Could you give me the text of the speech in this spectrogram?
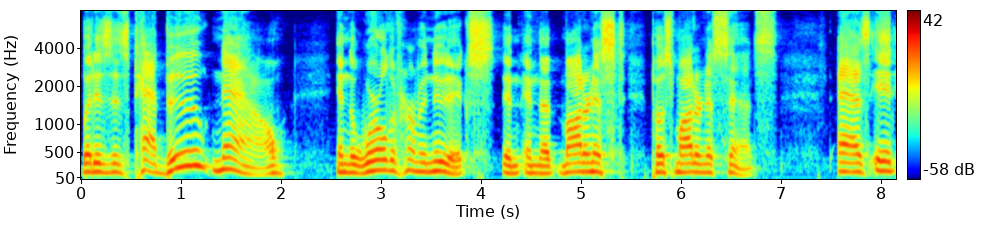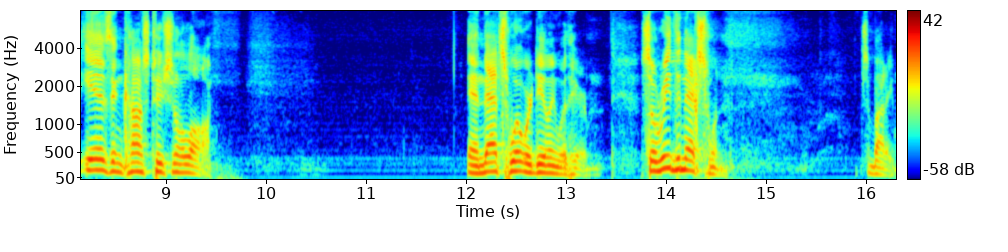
But is as taboo now in the world of hermeneutics, in, in the modernist, postmodernist sense, as it is in constitutional law. And that's what we're dealing with here. So read the next one. Somebody.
